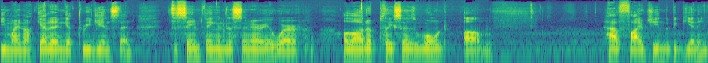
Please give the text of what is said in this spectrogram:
you might not get it and get 3G instead. It's the same thing in this scenario where a lot of places won't um, have 5G in the beginning.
